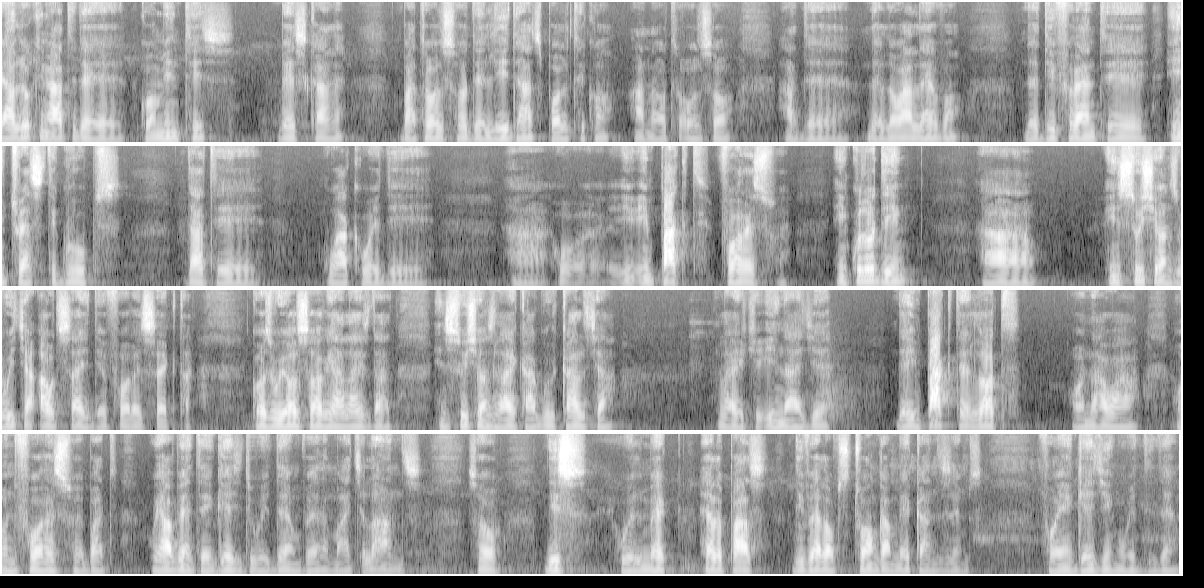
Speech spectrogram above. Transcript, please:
We are looking at the communities, basically, but also the leaders, political, and also at the, the lower level, the different uh, interest groups that uh, work with the uh, impact forestry, including uh, institutions which are outside the forest sector. Because we also realize that institutions like agriculture, like energy, they impact a lot on our on forestry, but we haven't engaged with them very much lands. So this will make help us develop stronger mechanisms for engaging with them.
